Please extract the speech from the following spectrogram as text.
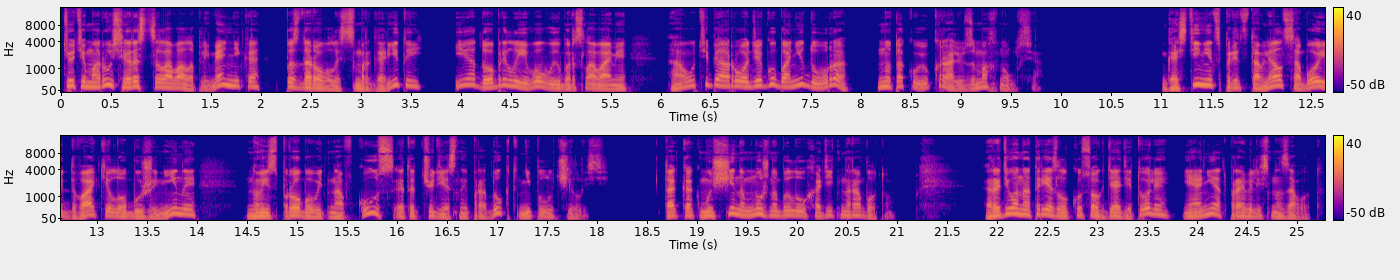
Тетя Маруся расцеловала племянника, поздоровалась с Маргаритой и одобрила его выбор словами «А у тебя, Родя, губа не дура, на такую кралю замахнулся». Гостинец представлял собой 2 кило буженины, но испробовать на вкус этот чудесный продукт не получилось, так как мужчинам нужно было уходить на работу. Родион отрезал кусок дяди Толи, и они отправились на завод.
